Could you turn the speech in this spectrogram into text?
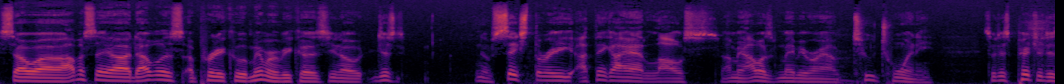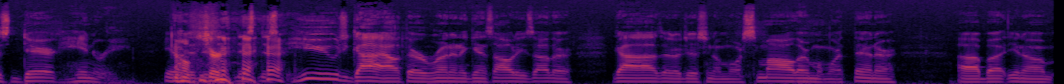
So uh, I would say uh, that was a pretty cool memory because you know just you know six three. I think I had lost. I mean, I was maybe around two twenty. So just picture this Derrick Henry, You know, Oh, this, sure. this, this huge guy out there running against all these other guys that are just you know more smaller, more, more thinner. Uh, but you know,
